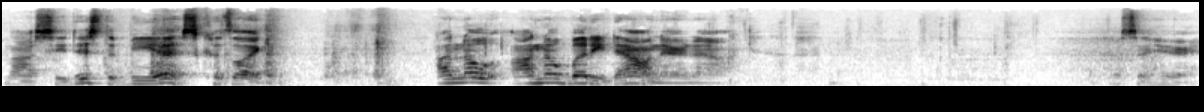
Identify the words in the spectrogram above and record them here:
Nah, see, this the BS, cause like, I know, I know Buddy down there now. What's in here?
